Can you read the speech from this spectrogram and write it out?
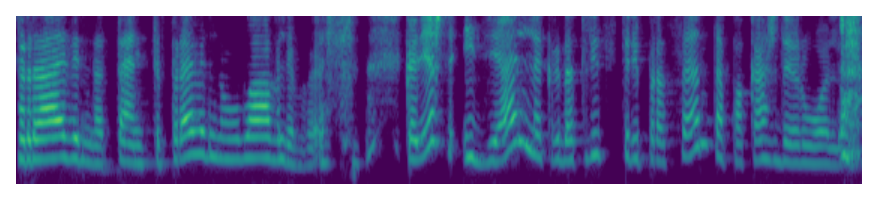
Правильно, Тань, ты правильно улавливаешь. Конечно, идеально, когда 33% по каждой роли.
